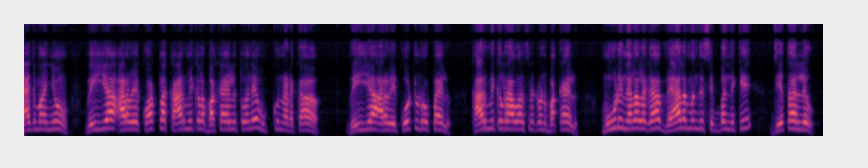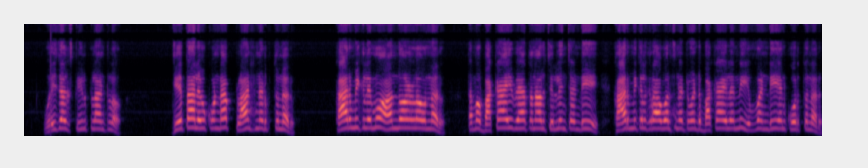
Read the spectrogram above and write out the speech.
యాజమాన్యం. వెయ్యి అరవై కోట్ల కార్మికుల బకాయిలతోనే ఉక్కు నడక. వెయ్యి అరవై కోట్ల రూపాయలు కార్మికులు రావాల్సినటువంటి బకాయిలు. మూడు నెలలుగా వేల మంది సిబ్బందికి జీతాలు లేవు. వైజాగ్ స్టీల్ ప్లాంట్లో జీతాలు ఇవ్వకుండా ప్లాంట్ నడుపుతున్నారు. కార్మికులేమో ఆందోళనలో ఉన్నారు. తమ బకాయి వేతనాలు చెల్లించండి కార్మికులకు రావాల్సినటువంటి బకాయిలన్నీ ఇవ్వండి అని కోరుతున్నారు.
